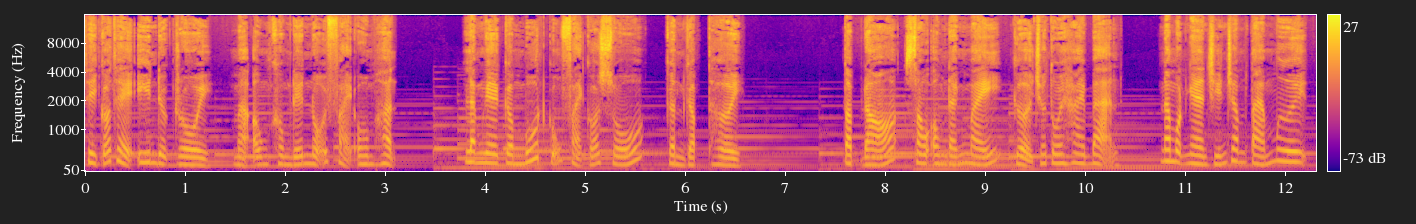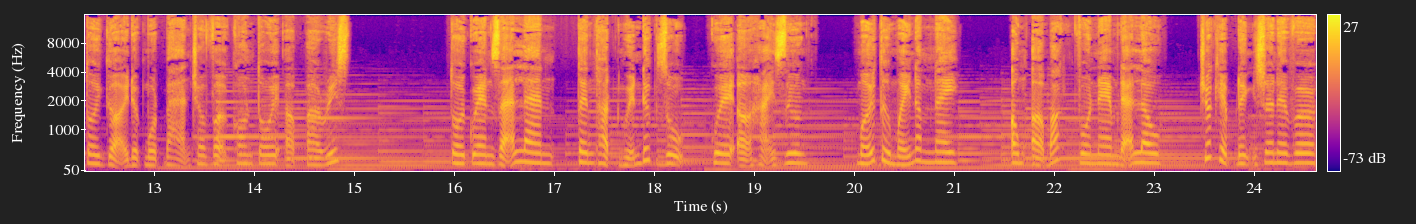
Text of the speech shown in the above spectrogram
thì có thể in được rồi mà ông không đến nỗi phải ôm hận. Làm nghề cầm bút cũng phải có số, cần gặp thời. Tập đó, sau ông đánh máy, gửi cho tôi hai bạn. Năm 1980, tôi gửi được một bạn cho vợ con tôi ở Paris. Tôi quen Dã Lan, tên thật Nguyễn Đức Dụ, quê ở Hải Dương. Mới từ mấy năm nay, Ông ở Bắc vô Nam đã lâu, trước Hiệp định Geneva,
